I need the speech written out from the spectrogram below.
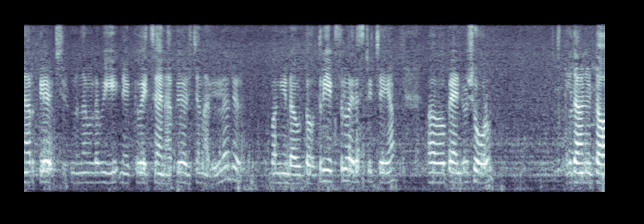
അനാർക്കലി അടിച്ചിട്ടുണ്ട്. നല്ല വി നെക്ക് വെച്ച് അനാർക്കലി അടിച്ചാൽ നല്ല ഭംഗി ഉണ്ടാവും കേട്ടോ ത്രീ എക്സിൽ വരെ സ്റ്റിച്ച് ചെയ്യാം. പാന്റും ഷോളും ഇതാണ് കേട്ടോ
